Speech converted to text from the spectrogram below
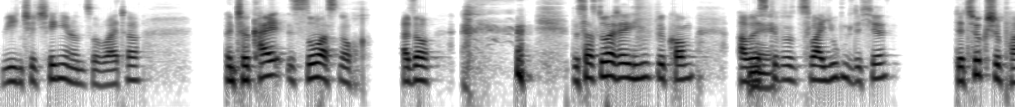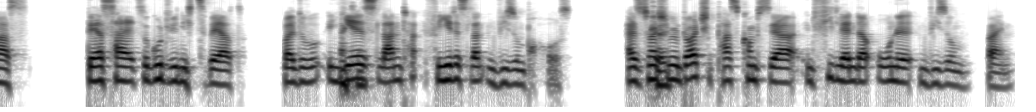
wie in Tschetschenien und so weiter. In Türkei ist sowas noch, also, das hast du wahrscheinlich nicht mitbekommen. Aber nee. es gibt so zwei Jugendliche. Der türkische Pass, der ist halt so gut wie nichts wert, weil du in okay. jedes Land, für jedes Land ein Visum brauchst. Also zum okay. Beispiel mit dem deutschen Pass kommst du ja in viele Länder ohne ein Visum rein,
